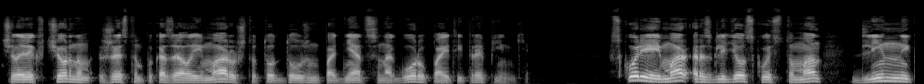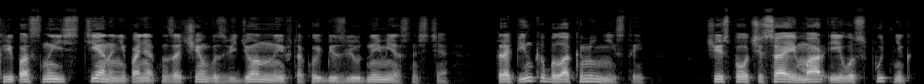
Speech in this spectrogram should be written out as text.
Человек в черном жестом показал Эймару, что тот должен подняться на гору по этой тропинке. Вскоре Эймар разглядел сквозь туман длинные крепостные стены, непонятно зачем возведенные в такой безлюдной местности. Тропинка была каменистой. Через полчаса Эймар и его спутник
